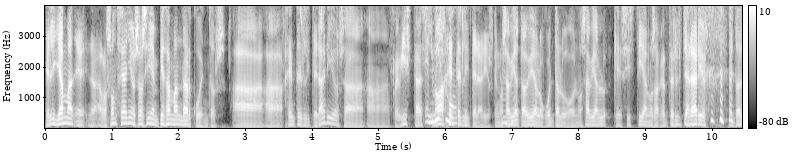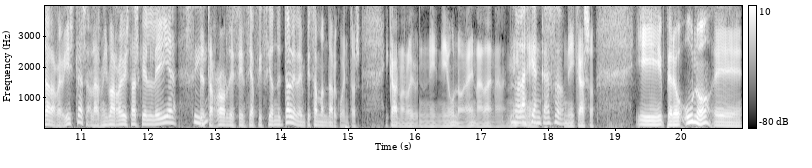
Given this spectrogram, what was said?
él llama, eh, a los 11 años así, empieza a mandar cuentos a, a agentes literarios, a, a revistas, ¿El no a agentes literarios, que no sabía todavía, lo cuenta luego, no sabía que existían los agentes literarios, entonces a las revistas, a las mismas revistas que él leía, Sí. de terror, de ciencia ficción, de tal, y le empieza a mandar cuentos. Y claro, no ni, ni uno, ¿eh? nada, nada. ni- No le ni- hacían caso. Ni caso. Y, pero uno... eh,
